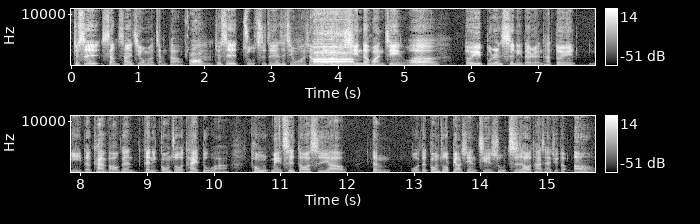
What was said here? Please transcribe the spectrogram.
就是上上一集我们有讲到，哦，嗯。就是主持这件事情，我好像到一啊个新的环境，我对于不认识你的人，他对于你的看法或跟跟你工作的态度啊，通每次都是要等我的工作表现结束之后，他才觉得哦，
